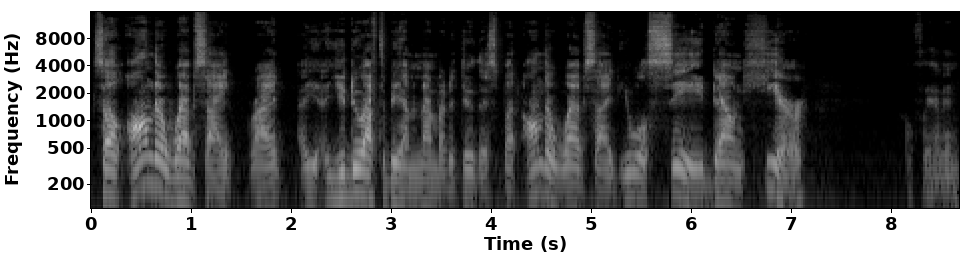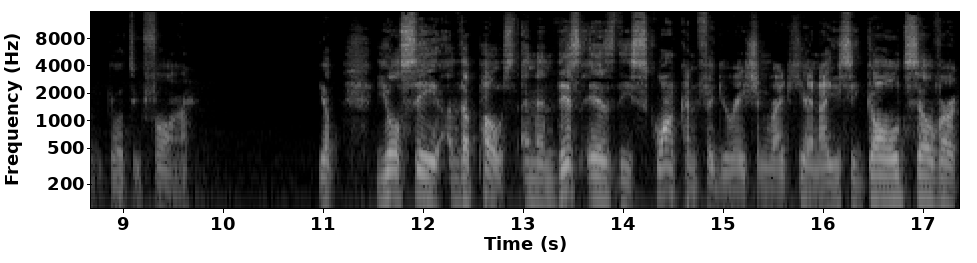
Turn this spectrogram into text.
So on their website, right, uh, you do have to be a member to do this, but on their website, you will see down here, hopefully I didn't go too far, Yep, you'll see the post. And then this is the squonk configuration right here. Now you see gold, silver, and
